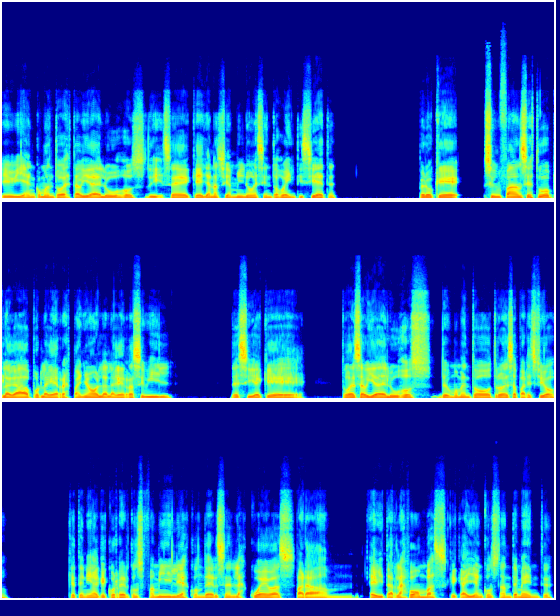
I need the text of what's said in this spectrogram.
y vivían como en toda esta vida de lujos. Dice que ella nació en 1927 pero que su infancia estuvo plagada por la guerra española, la guerra civil. Decía que toda esa vida de lujos de un momento a otro desapareció, que tenía que correr con su familia, esconderse en las cuevas para mm, evitar las bombas que caían constantemente.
